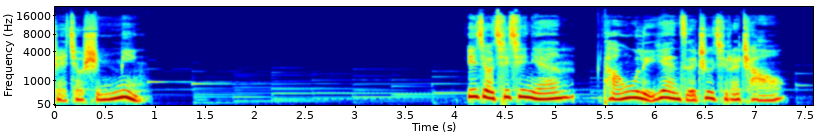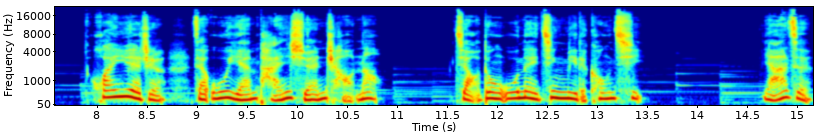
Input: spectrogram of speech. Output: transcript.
这就是命。一九七七年，堂屋里燕子筑起了巢，欢悦着在屋檐盘旋吵闹，搅动屋内静谧的空气。伢子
